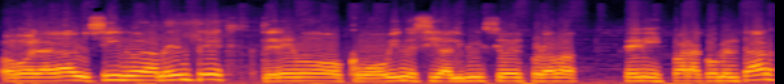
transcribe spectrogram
Hola Gaby, sí, nuevamente tenemos, como bien decía al inicio del programa, tenis para comentar,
